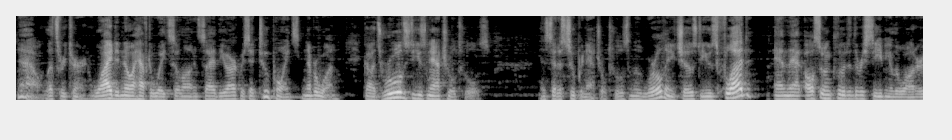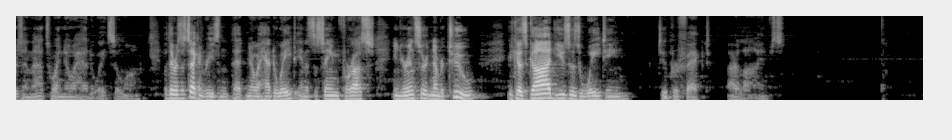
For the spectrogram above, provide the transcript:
Now, let's return. Why did Noah have to wait so long inside the ark? We said two points. Number one, God's rules to use natural tools instead of supernatural tools in the world, and he chose to use flood, and that also included the receiving of the waters, and that's why Noah had to wait so long. But there was a second reason that Noah had to wait, and it's the same for us in your insert number two, because God uses waiting to perfect our lives.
